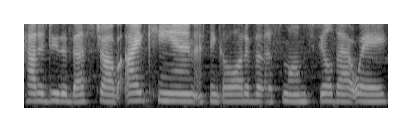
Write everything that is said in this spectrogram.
how to do the best job i can. I think a lot of us moms feel that way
